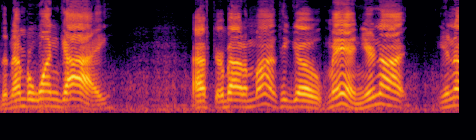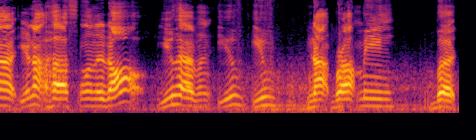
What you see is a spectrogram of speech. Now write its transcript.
the number one guy, after about a month, he go, man, you're not, you're not, you're not hustling at all. You haven't, you've, you've not brought me, but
